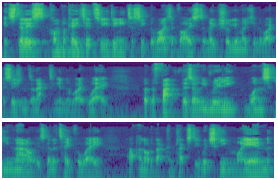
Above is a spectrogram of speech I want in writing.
it still is complicated, so you do need to seek the right advice to make sure you're making the right decisions and acting in the right way. But the fact there's only really one scheme now is going to take away uh, a lot of that complexity. Which scheme am I in?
